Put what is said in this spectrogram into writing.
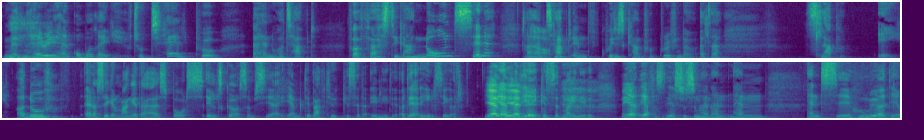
Men Harry, han overreagerer jo totalt på, at han nu har tabt. For første gang nogensinde har ja. Han tabt en Quidditch-kamp for Gryffindor. Altså, slap af. Og nu er der sikkert mange, der er sportselskere, som siger, jamen det er bare, fordi du ikke kan sætte dig ind i det. Og det er det helt sikkert. Ja, det er, det er fordi det. jeg ikke kan sætte mig ind i det. Men jeg, jeg, jeg synes simpelthen, han, han, hans øh, humør, det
